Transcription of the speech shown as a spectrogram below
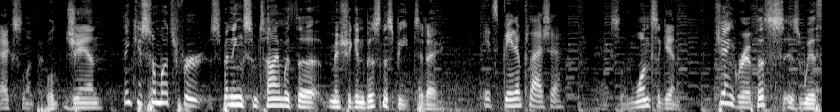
Excellent. Well, Jan, thank you so much for spending some time with the Michigan Business Beat today. It's been a pleasure. Excellent. Once again, Jan Griffiths is with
